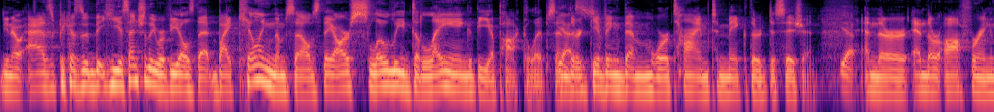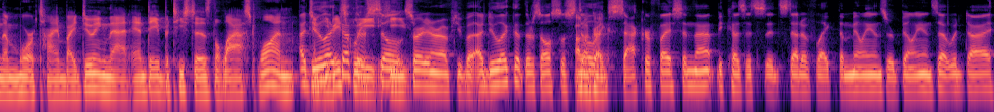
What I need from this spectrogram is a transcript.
you know as because he essentially reveals that by killing themselves they are slowly delaying the apocalypse and Yes. they're giving them more time to make their decision Yeah. and they're and they're offering them more time by doing that and Dave Batista is the last one I do like that there's still. he- sorry to interrupt you, but I do like that there's also still ahead. like sacrifice in that because it's instead of like the millions or billions that would die,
